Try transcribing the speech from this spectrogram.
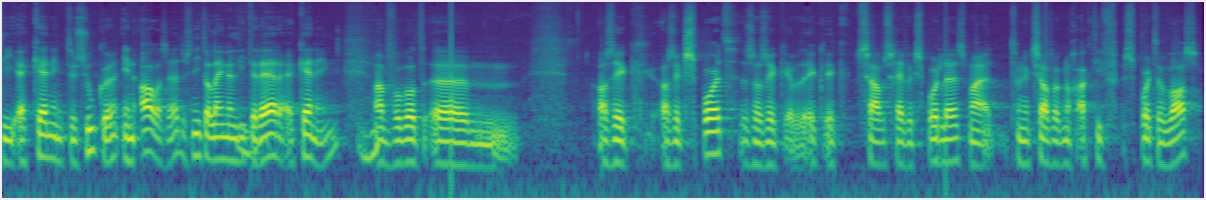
die erkenning te zoeken in alles. Hè? Dus niet alleen een literaire erkenning, mm-hmm. maar bijvoorbeeld um, als, ik, als ik sport, dus als ik, ik, ik s'avonds geef ik sportles, maar toen ik zelf ook nog actief sporter was,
